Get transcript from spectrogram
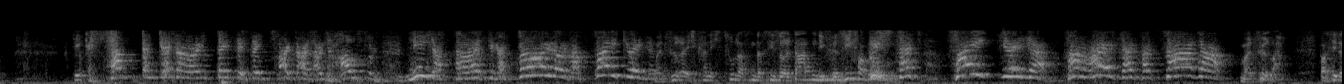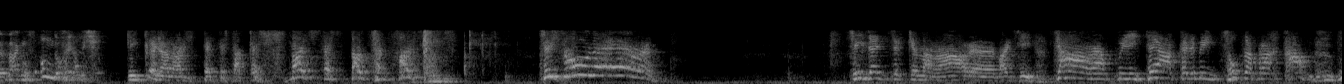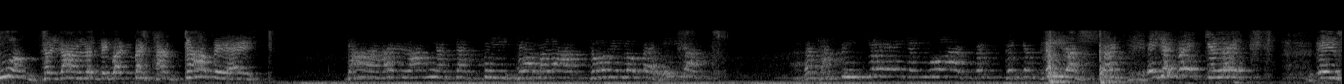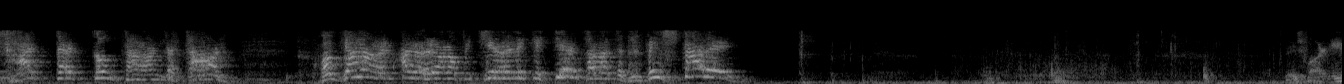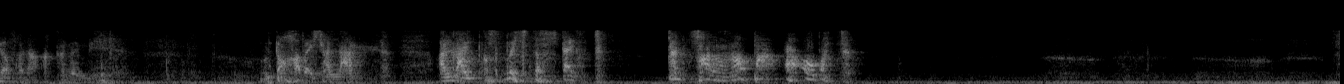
Die gesamte Generalität ist nichts weiter als ein Haufen niederträchtiger, treuloser Feiglinge! Mein Führer, ich kann nicht zulassen, dass die Soldaten, die für Sie verbringen... Ist das Feiglinge, Verräter, Versager! Mein Führer, was Sie da sagen, ist ungeheuerlich. Die Generalität ist das Geschmeiß des deutschen Volkes. Sie ist ohne Ehre. Sie nennen sich Generale, weil Sie Jahre auf Militärakademien zugebracht haben, nur um zu lernen, wie man Messer und Gabel hält. Jahrelang hat das Militär meine Aktionen nur behindert. Es hat mir jeden nur ersichtlichen Widerstand in den Weg gelegt. Ich hätte gut daran getan, von Jahren alle höheren Offiziere liquidieren zu lassen, wie Stalin. Ich war nie auf einer Akademie. Und doch habe ich allein, allein auf mich gestellt, ganz Europa erobert.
